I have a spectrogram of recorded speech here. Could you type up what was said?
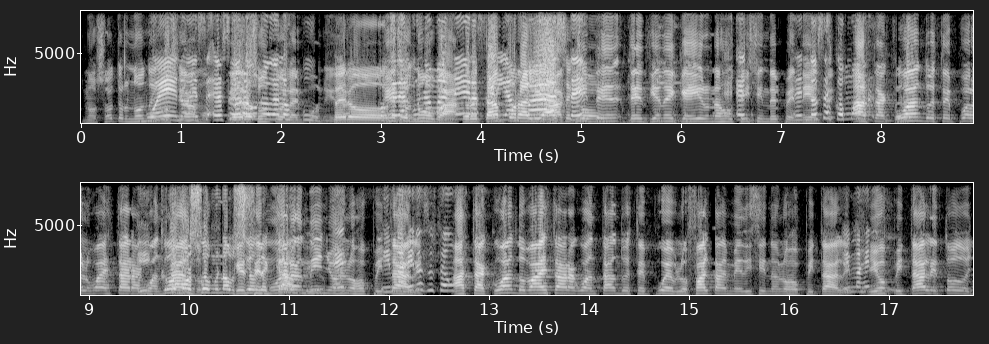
Nosotros no Bueno, negociamos ese- ese el asunto de de los la impunidad. Pero- eso no va. Pero están por aliarse parte- con- Te, te tiene que ir una justicia independiente. entonces, ¿cómo- ¿Hasta pero- cuándo este pueblo va a estar ¿Y aguantando cómo son una que se de mueran cambio? niños Eh, en los hospitales? un- ¿Hasta cuándo va a estar aguantando este pueblo falta de medicina en los hospitales? Imagínese- Y hospitales todos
